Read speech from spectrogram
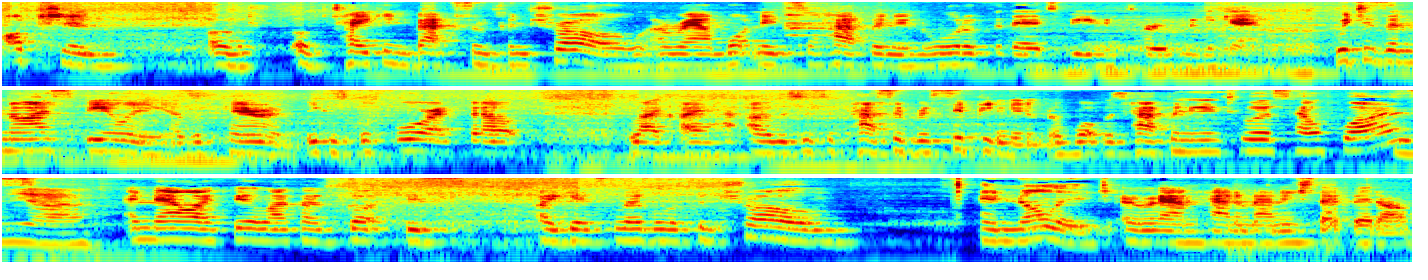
option of, of taking back some control around what needs to happen in order for there to be an improvement again, which is a nice feeling as a parent because before I felt like I, I was just a passive recipient of what was happening to us health wise. Yeah. And now I feel like I've got this I guess, level of control and knowledge around how to manage that better.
